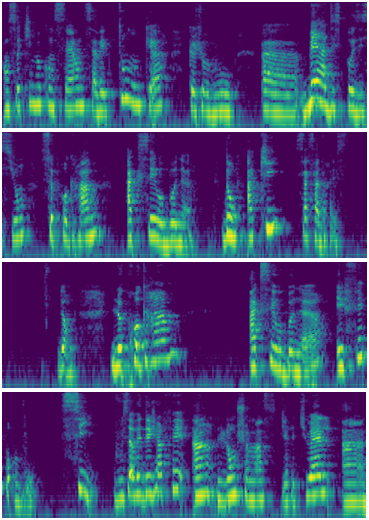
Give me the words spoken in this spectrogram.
en ce qui me concerne, c'est avec tout mon cœur que je vous euh, mets à disposition ce programme Accès au bonheur. Donc, à qui ça s'adresse? Donc, le programme Accès au bonheur est fait pour vous. Si vous avez déjà fait un long chemin spirituel, un,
